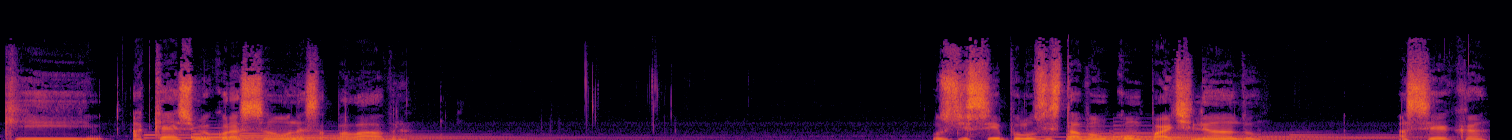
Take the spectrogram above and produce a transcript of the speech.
que aquece o meu coração nessa palavra. Os discípulos estavam compartilhando acerca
